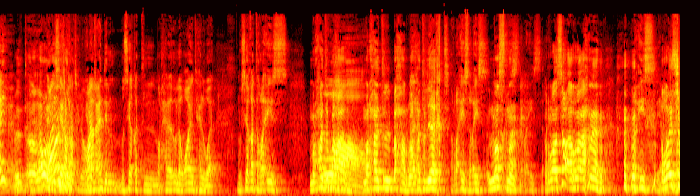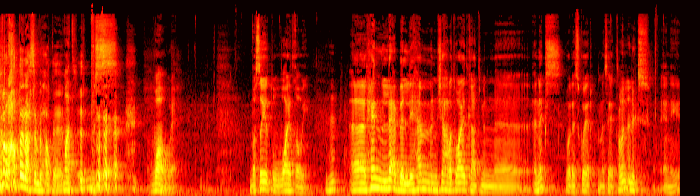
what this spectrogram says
إيه. الأول وايد وايد تراكات حلو. حلوة يعني وايد. أنا عندي موسيقى المرحلة الأولى وايد حلوة. موسيقى الرئيس. مرحلة wow. البحر مرحلة البحر مرحلة اليخت. الرئيس الرئيس المصنع. الرئيس الرئيس, الرؤساء الر- إحنا الرئيس يعني. الرئيس شوف حطينا أحسن بالحلقة. يعني. ما بس wow يعني. بسيط ووايد قوي. آه الحين اللعبة اللي هم انشهرت وايد كانت من آه Enix ولا Square نسيت. أظن Enix يعني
